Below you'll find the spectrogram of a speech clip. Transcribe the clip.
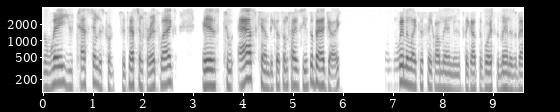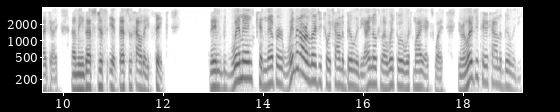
the way you test him for, to test him for red flags is to ask him because sometimes he's the bad guy. Women like to think all men, if they got divorced, the man is a bad guy. I mean, that's just it. That's just how they think. Then women can never. Women are allergic to accountability. I know because I went through it with my ex-wife. You're allergic to accountability.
